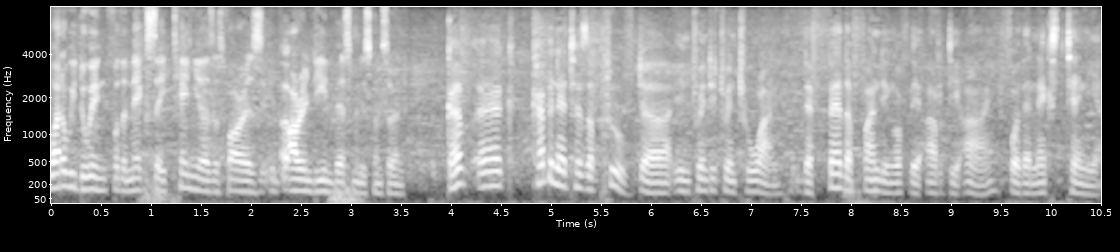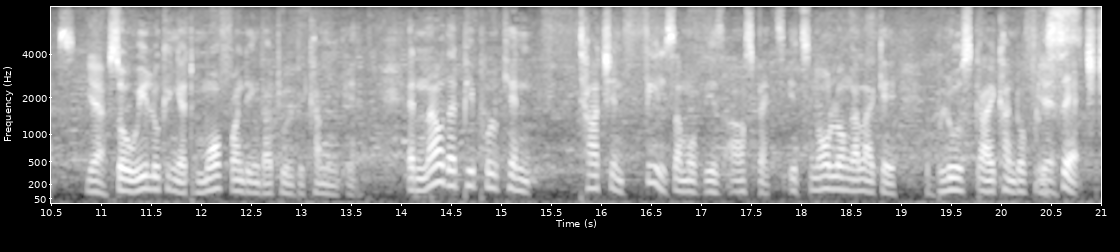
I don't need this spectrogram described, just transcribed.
what are we doing for the next, say, 10 years as far as uh, R&D investment is concerned? Gov- uh, Cabinet has approved uh, in 2021 the further funding of the RDI for the next 10 years. Yeah. So we're looking at more funding that will be coming in. And now that people can touch and feel some of these aspects, it's no longer like a blue sky kind of Yes. research.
